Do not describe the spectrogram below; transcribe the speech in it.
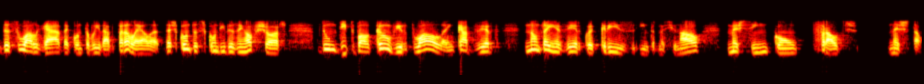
da sua alegada contabilidade paralela, das contas escondidas em offshores, de um dito balcão virtual em Cabo Verde, não tem a ver com a crise internacional, mas sim com fraudes na gestão.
